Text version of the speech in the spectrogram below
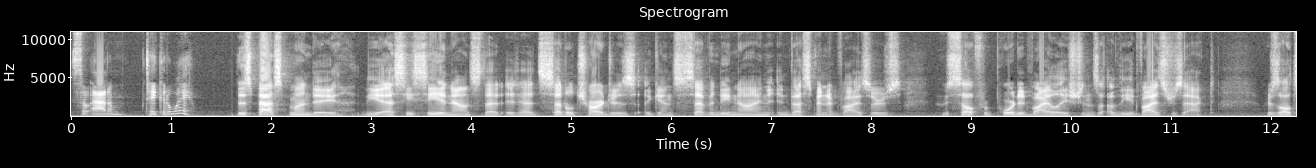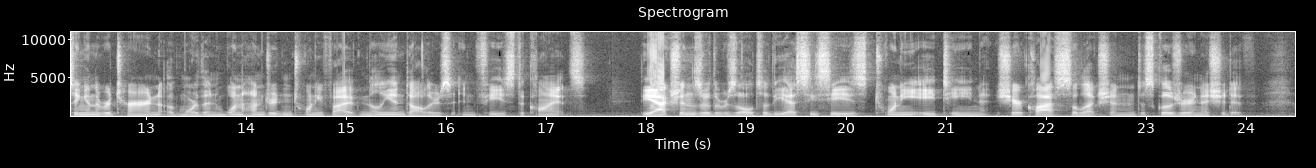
So, Adam, take it away. This past Monday, the SEC announced that it had settled charges against 79 investment advisors who self reported violations of the Advisors Act, resulting in the return of more than $125 million in fees to clients. The actions are the result of the SEC's 2018 Share Class Selection Disclosure Initiative,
